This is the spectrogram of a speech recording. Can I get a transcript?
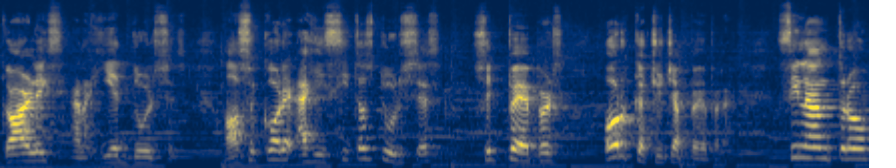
garlics, and ají dulces, also called ajicitos dulces, sweet peppers, or cachucha pepper. Cilantro,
